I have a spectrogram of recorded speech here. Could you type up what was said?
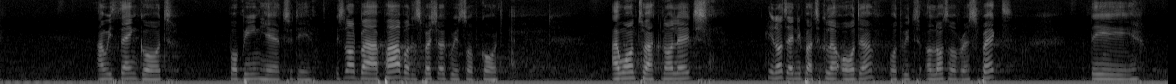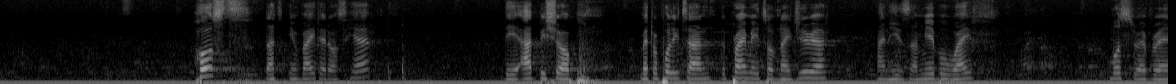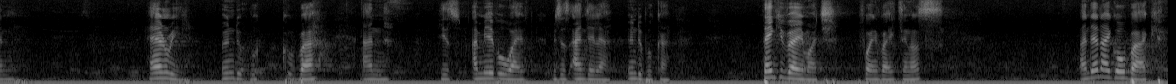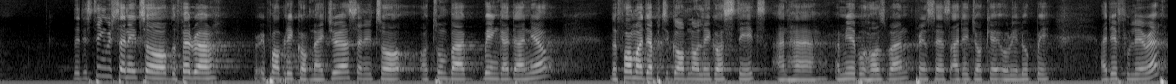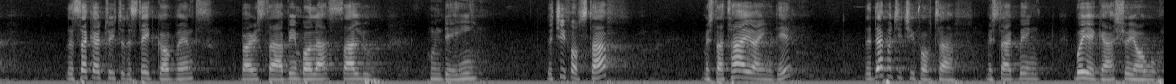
And we thank God for being here today. It's not by our power, but the special grace of God. I want to acknowledge, in not any particular order, but with a lot of respect, the hosts that invited us here, the Archbishop Metropolitan, the Primate of Nigeria, and his amiable wife, Most Reverend Henry Undubukuba and his amiable wife, Mrs. Angela Undubuka. Thank you very much for inviting us. And then I go back. The distinguished senator of the Federal Republic of Nigeria, Senator Otunba Gbenga Daniel, the former deputy governor of Lagos State, and her amiable husband, Princess Adejoke Orelope Adefulire, the secretary to the state government, Barrister Abimbola Salu Hundeyin, the chief of staff, Mr. Tayo Ayinde, the deputy chief of staff, Mr. Agbeng Boyega Shoyanwo,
